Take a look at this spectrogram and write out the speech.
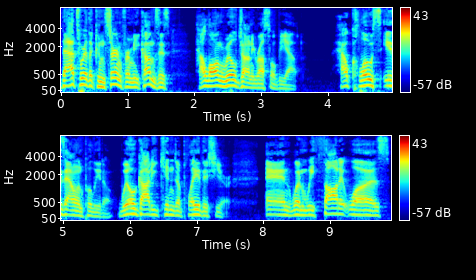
that's where the concern for me comes is how long will Johnny Russell be out? How close is Alan Pulido? Will Gadi Kinda play this year? And when we thought it was,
